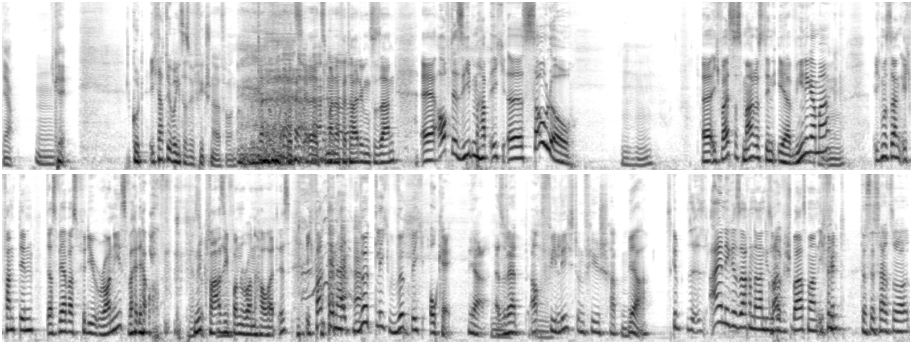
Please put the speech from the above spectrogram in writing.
Ja. Okay. Gut, ich dachte übrigens, dass wir viel schneller vorankommen. Um das mal kurz äh, zu meiner Verteidigung zu sagen. Äh, auf der 7 habe ich äh, Solo. Äh, ich weiß, dass Marius den eher weniger mag. Ich muss sagen, ich fand den, das wäre was für die Ronnies, weil der auch ne, so quasi von Ron Howard ist. Ich fand den halt wirklich, wirklich okay. Ja, also der hat auch viel Licht und viel Schatten. Ja. Es gibt einige Sachen daran, die super viel Spaß machen. Ich finde, das ist halt so,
